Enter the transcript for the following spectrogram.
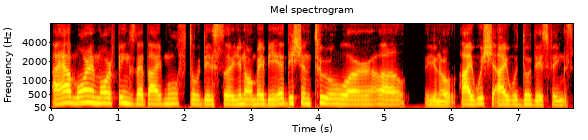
I have more and more things that I move to this, uh, you know, maybe edition two or uh, you know, I wish I would do these things.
